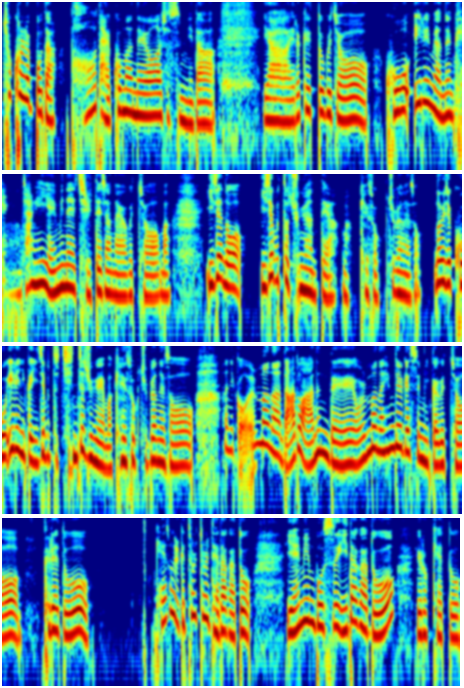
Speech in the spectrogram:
초콜릿보다 더 달콤하네요 하셨습니다. 야, 이렇게 또 그죠. 고1이면은 굉장히 예민해질 때잖아요. 그쵸? 막, 이제 너, 이제부터 중요한 때야. 막 계속 주변에서. 너 이제 고1이니까 이제부터 진짜 중요해. 막 계속 주변에서 하니까 얼마나, 나도 아는데 얼마나 힘들겠습니까. 그쵸? 그래도 계속 이렇게 툴툴 대다가도 예민 보스이다가도 이렇게 또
